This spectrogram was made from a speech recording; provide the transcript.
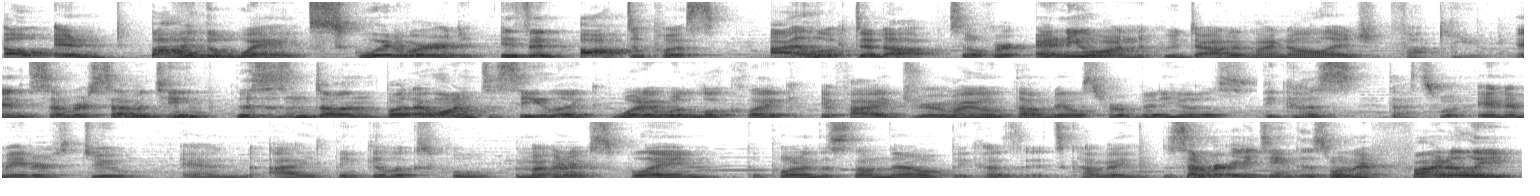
Oh, and by the way, Squidward is an octopus. I looked it up. So for anyone who doubted my knowledge, fuck you. And December 17th, this isn't done, but I wanted to see like what it would look like if I drew my own thumbnails for videos because that's what animators do and I think it looks cool. I'm not gonna explain the point of this thumbnail because it's coming. December 18th is when I finally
